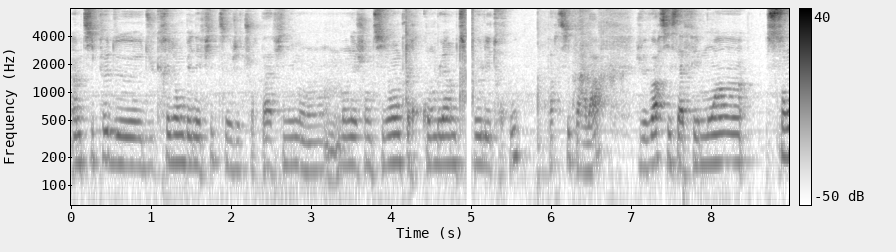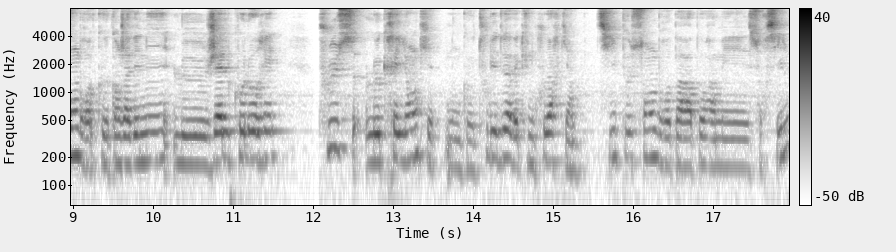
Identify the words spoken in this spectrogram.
un petit peu de, du crayon Benefit. J'ai toujours pas fini mon, mon, échantillon pour combler un petit peu les trous par-ci par-là. Je vais voir si ça fait moins sombre que quand j'avais mis le gel coloré plus le crayon, qui est donc euh, tous les deux avec une couleur qui est un petit peu sombre par rapport à mes sourcils.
